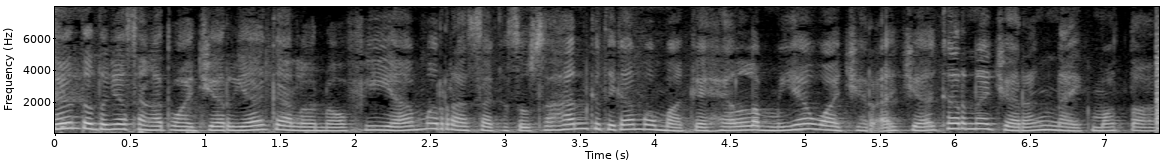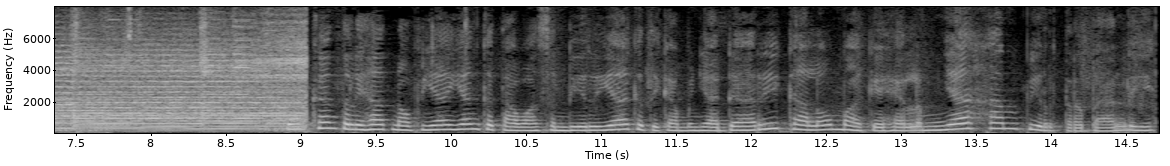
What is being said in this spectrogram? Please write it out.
Dan tentunya sangat wajar ya kalau Novia merasa kesusahan ketika memakai helm ya wajar aja karena jarang naik motor. Bahkan terlihat Novia yang ketawa sendiri ya ketika menyadari kalau pakai helmnya hampir terbalik.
